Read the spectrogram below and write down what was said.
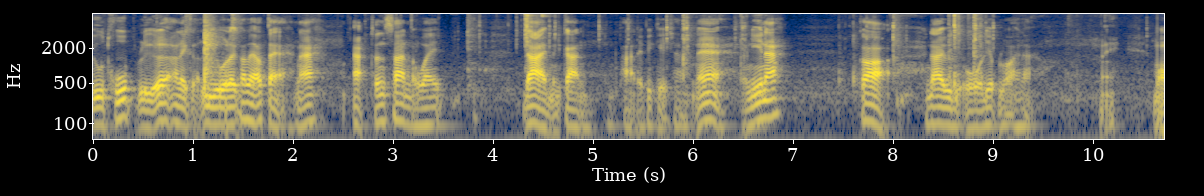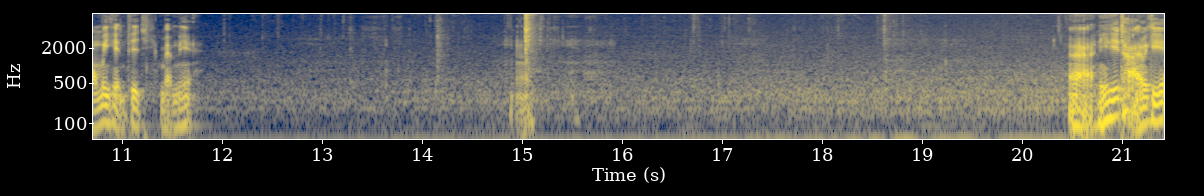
YouTube หรืออะไรก็รีวิวอะไรก็แล้วแต่นะ อัดสั้นๆเอาไว้ ได้เหมือนกันผ่านแอปพลิเคชันแน่อย่างนี้นะ ก็ได้วิดีโอเรียบร้อยแล้วมองไม่เห็นทีแบบนี้ อ่า นี่ที่ถ่ายเมื่อกี้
